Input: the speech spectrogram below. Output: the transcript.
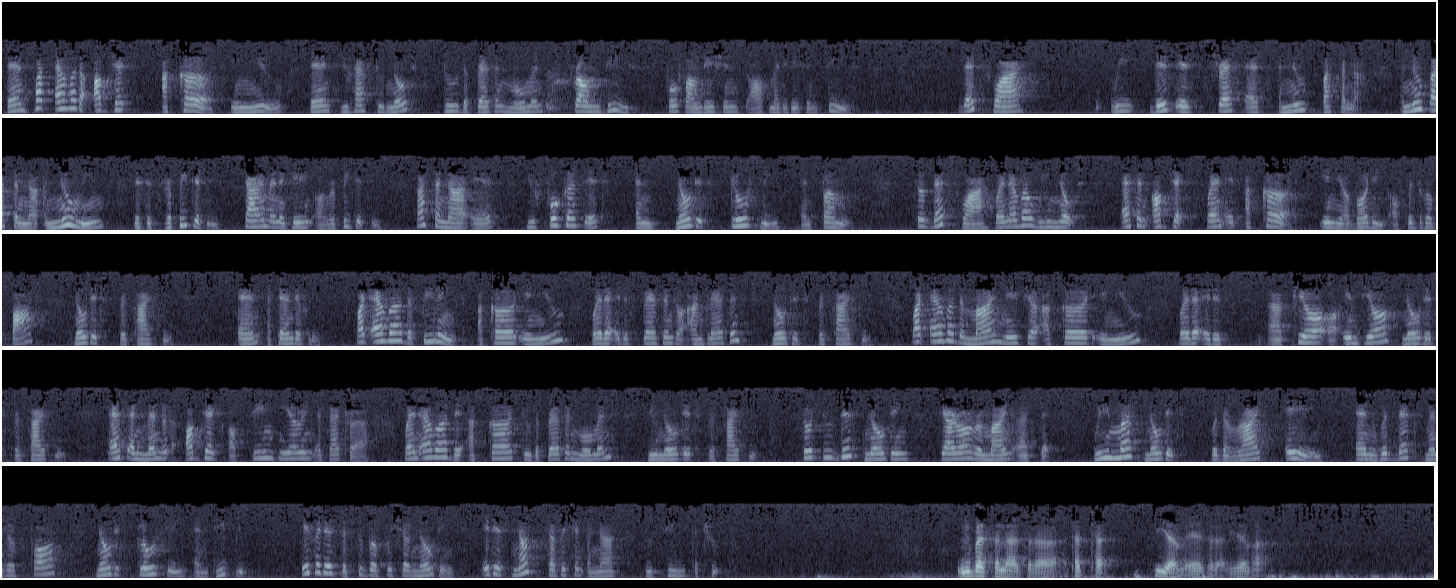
Then whatever the object occurs in you, then you have to note to the present moment from these four foundations of meditation fields. That's why we this is stressed as anupassana. Anupassana, anu means this is repeatedly, time and again or repeatedly. Pasana is you focus it and note it closely and firmly. So that's why whenever we note as an object when it occurred in your body or physical part, note it precisely and attentively. Whatever the feelings occurred in you, whether it is pleasant or unpleasant, note it precisely. Whatever the mind nature occurred in you, whether it is uh, pure or impure, note it precisely. As an mental object of seeing, hearing, etc., whenever they occur to the present moment, you note it precisely. So to this noting, Sayadaw remind us that we must note it with the right aim and with that mental force note it closely and deeply. If it is the superficial noting, it is not sufficient enough to see the truth. နုပသနာဆိုတာအထက်ထပ်ကြည့်ရမယ်ဆိုတာဒီထဲမှာ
